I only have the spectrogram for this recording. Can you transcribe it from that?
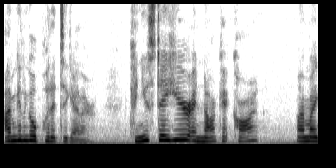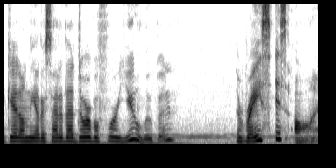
I'm gonna go put it together. Can you stay here and not get caught? I might get on the other side of that door before you, Lupin. The race is on.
